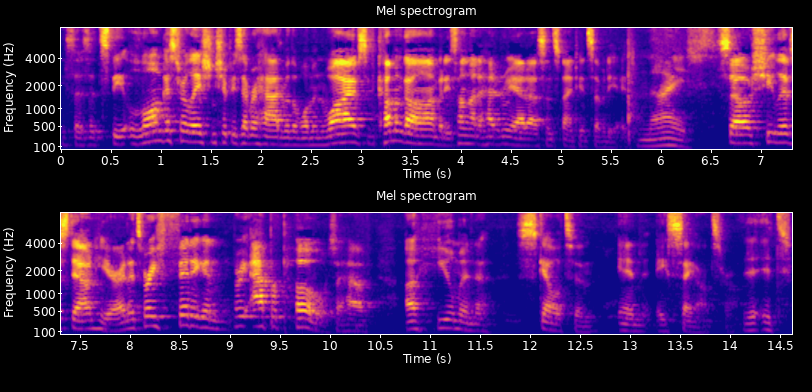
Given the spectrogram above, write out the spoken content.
He says it's the longest relationship he's ever had with a woman. Wives have come and gone, but he's hung on to Henrietta since 1978. Nice. So she lives down here, and it's very fitting and very apropos to have a human skeleton in a seance room. It's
